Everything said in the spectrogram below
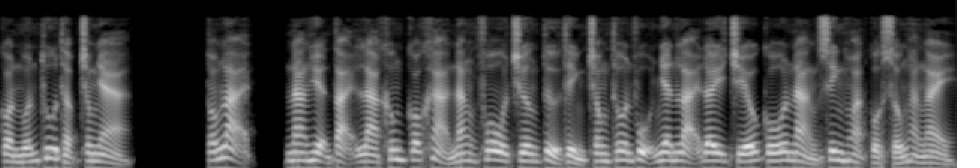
còn muốn thu thập trong nhà. Tóm lại, nàng hiện tại là không có khả năng phô trương tử thỉnh trong thôn phụ nhân lại đây chiếu cố nàng sinh hoạt cuộc sống hàng ngày.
